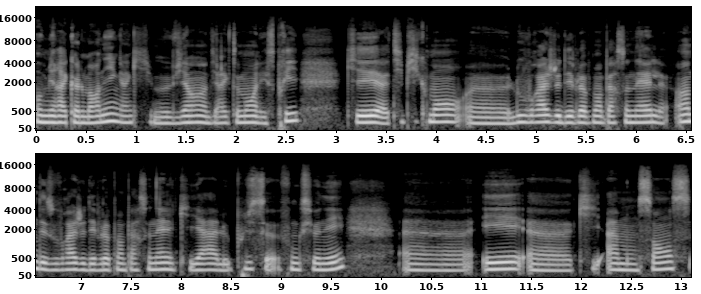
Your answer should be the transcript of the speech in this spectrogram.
au Miracle Morning hein, qui me vient directement à l'esprit, qui est euh, typiquement euh, l'ouvrage de développement personnel, un des ouvrages de développement personnel qui a le plus fonctionné et qui, à mon sens,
